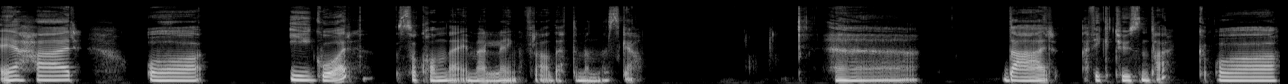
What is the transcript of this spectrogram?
jeg er her. Og i går så kom det en melding fra dette mennesket. Eh, der jeg fikk tusen takk, og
